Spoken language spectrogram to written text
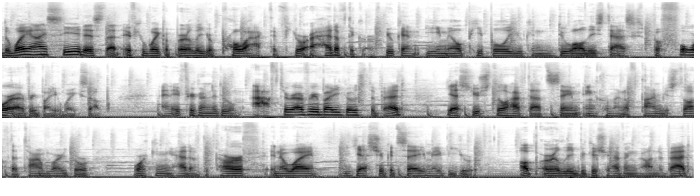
the way I see it is that if you wake up early, you're proactive, you're ahead of the curve. You can email people, you can do all these tasks before everybody wakes up. And if you're gonna do them after everybody goes to bed, yes, you still have that same increment of time. You still have that time where you're working ahead of the curve in a way. Yes, you could say maybe you're up early because you haven't gone to bed,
